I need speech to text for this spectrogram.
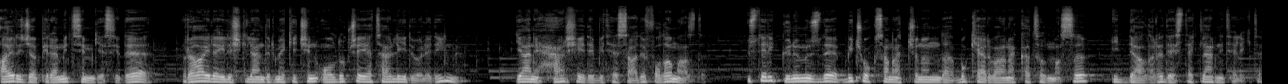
Ayrıca piramit simgesi de Ra ile ilişkilendirmek için oldukça yeterliydi öyle değil mi? Yani her şeyde bir tesadüf olamazdı. Üstelik günümüzde birçok sanatçının da bu kervana katılması iddiaları destekler nitelikte.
